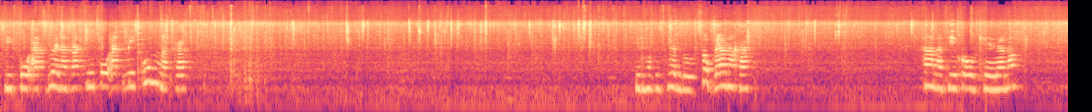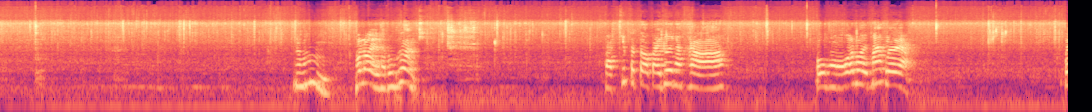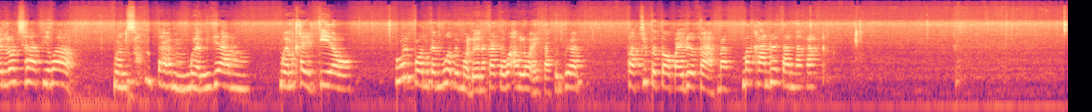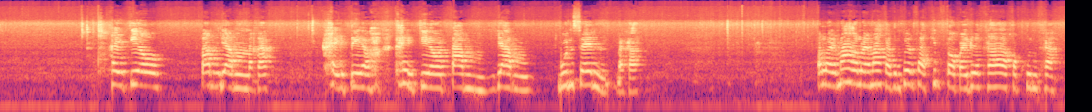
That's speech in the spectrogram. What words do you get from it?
มีปูอัดด้วยนะคะมีปูอัดมีกุ้งนะคะกินให้เพื่อนๆดูสุกแล้วนะคะห้านาทีก็โอเคแล้วเนาะอืมอร่อยค่ะเพื่อนๆฝากคลิปต่อไปด้วยนะคะ โอ้โห อร่อยมากเลยอะ เป็นรสชาติที่ว่าเหมือนส้มตำเหมือนยำ เหมือนไข่เจียวโอ้ยปนกันมั่วไปหมดเลยนะคะ แต่ว่าอร่อยค่ะเพื่อนๆฝากคลิปต่อๆไปด้วยค่ะ มามาทานด้วยกันนะคะ ไข่เจียวตำยำนะคะ ไข่เจียว ไข่เจียวตำยำบุ้นเส้นนะคะ อร่อยมากอร่อยมากค่ะเพื่อนๆฝากคลิปต่อไปด้วยค่ะ ขอบคุณค่ะ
